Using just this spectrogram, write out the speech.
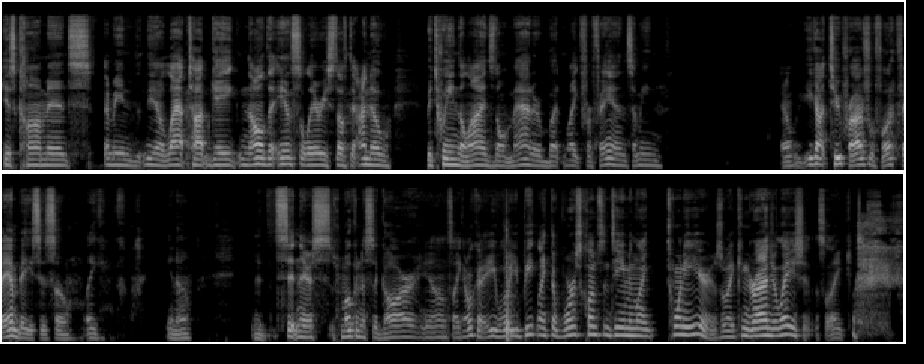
his comments. I mean, you know, laptop gate and all the ancillary stuff that I know between the lines don't matter, but like for fans, I mean, you know, you got two prideful fan bases, so like, you know, uh, sitting there smoking a cigar, you know, it's like, okay, well, you beat like the worst Clemson team in like 20 years. Like, congratulations. Like,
